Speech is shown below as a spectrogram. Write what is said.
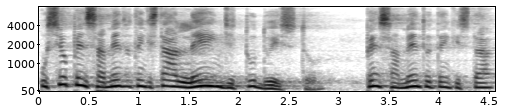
O seu pensamento tem que estar além de tudo isto. O pensamento tem que estar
